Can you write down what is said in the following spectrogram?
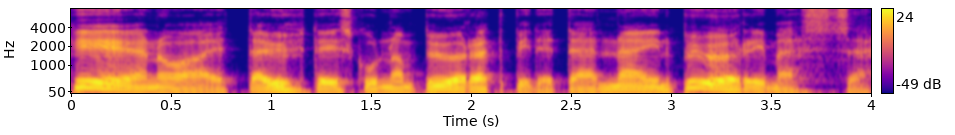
Hienoa, että yhteiskunnan pyörät pidetään näin pyörimässä.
